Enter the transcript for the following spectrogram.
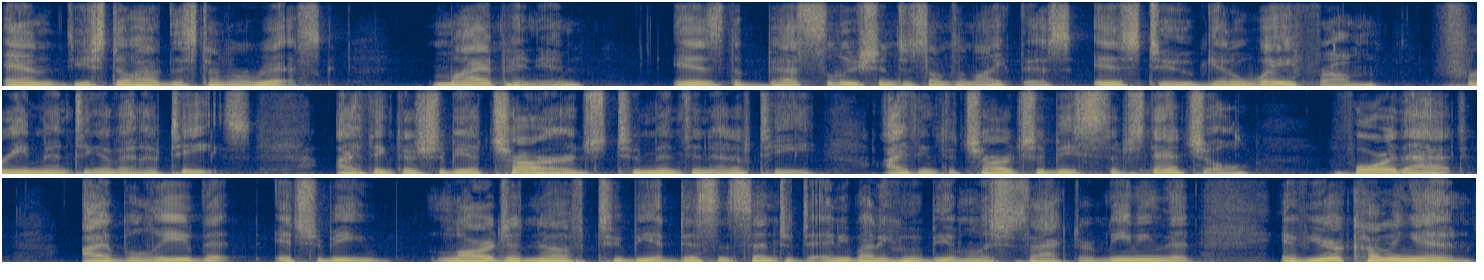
and you still have this type of risk. My opinion is the best solution to something like this is to get away from free minting of NFTs. I think there should be a charge to mint an NFT. I think the charge should be substantial for that. I believe that it should be large enough to be a disincentive to anybody who would be a malicious actor, meaning that if you're coming in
